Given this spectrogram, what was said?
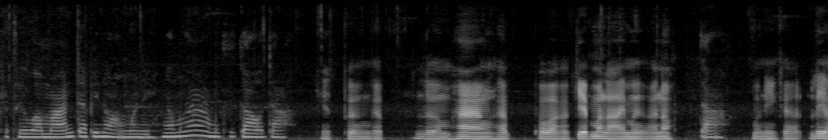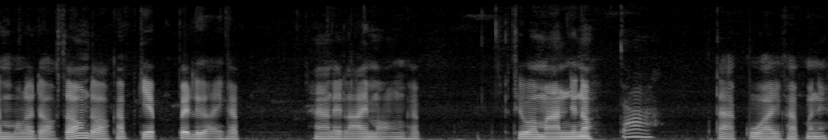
ก็ถือว่าหมานจ้ะพี่น้องมื้อนี้งามๆคือเก่าจ้ะเฮ็ดเพิ่งกับเริ่มห่างครับ เพราะว่าก็เก็บมาหลายมื้อแล้วเนาะจ้ะวันนี้ก็เลี่ยมหมองละดอกสองดอกครับ เก็บไปเรื่อยครับ หาหลายๆหมองครับถือว่าหมันอยู่เนาะจ้าตากลัวอยู่ครับมื้อนี้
